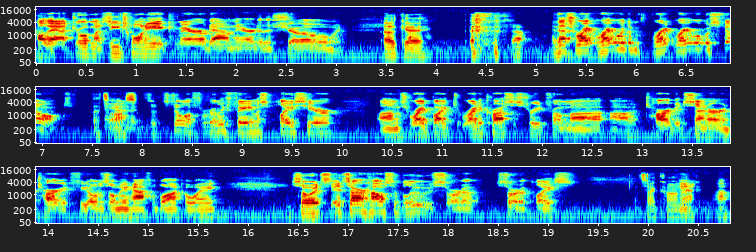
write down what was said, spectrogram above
all that. Drove my Z28 Camaro down there to the show. And, okay. Uh, and that's right, right where the right, right where it was filmed. That's and awesome. It's, it's, still a really famous place here. Um, it's right by right across the street from uh, uh, Target Center, and Target Field is only half a block away. So it's it's our House of Blues sort of sort of place. That's iconic. And, uh,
